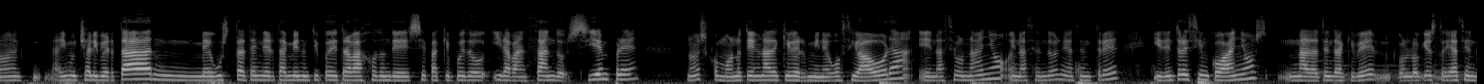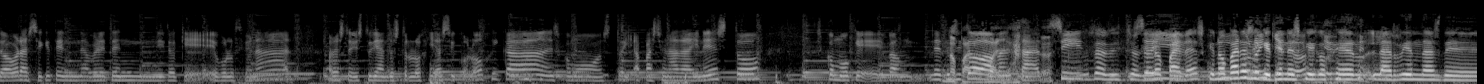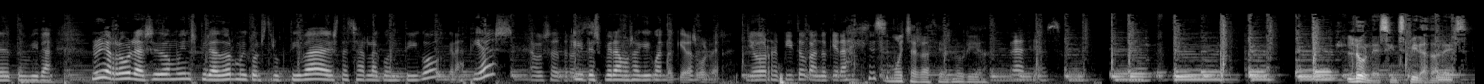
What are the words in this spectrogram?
Hay mucha libertad, me gusta tener también un tipo de trabajo donde sepa que puedo ir avanzando siempre ¿no? Es como no tiene nada que ver mi negocio ahora, en hace un año, en hace dos, ni hace tres, y dentro de cinco años nada tendrá que ver con lo que estoy haciendo ahora. Sé que ten, habré tenido que evolucionar. Ahora estoy estudiando astrología psicológica, es como estoy apasionada en esto, es como que necesito avanzar. Sí, Tú has dicho que no paras, que no paras y que tienes que coger las riendas de tu vida. Nuria Roura, ha sido muy inspirador, muy constructiva esta charla contigo. Gracias. A vosotros. Y te esperamos aquí cuando quieras volver. Yo repito cuando queráis. Muchas gracias, Nuria. Gracias. Lunes Inspiradores.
